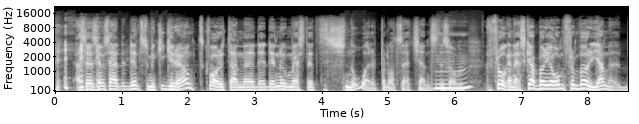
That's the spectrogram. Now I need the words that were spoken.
alltså jag säga, det är inte så mycket grönt kvar utan eh, det, det, är nog mest ett snår på något sätt känns det mm. som. Frågan är, ska jag börja om från början?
